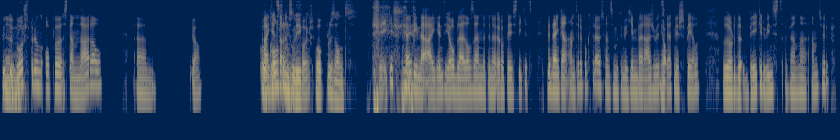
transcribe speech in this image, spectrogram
punten voorsprong op eh Standaard al. Ehm, ja, Ook er Conference League, voor. ook plezant. zeker. ja, ik denk dat Agent heel blij zal zijn met een Europees ticket. Met denk aan Antwerpen ook trouwens, want ze moeten nu geen barragewedstrijd meer spelen door de bekerwinst van Antwerpen.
